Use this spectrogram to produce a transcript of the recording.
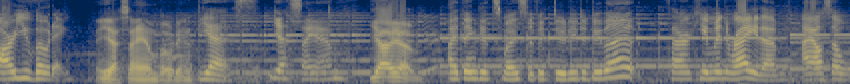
Are you voting? Yes, I am voting. Yes. Yes, I am. Yeah, I am. I think it's my civic duty to do that. It's our human right. Um, I also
